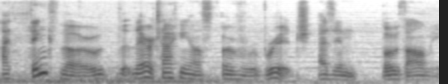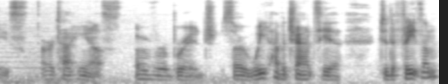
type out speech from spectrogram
I think, though, that they're attacking us over a bridge, as in both armies are attacking us over a bridge. So we have a chance here to defeat them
